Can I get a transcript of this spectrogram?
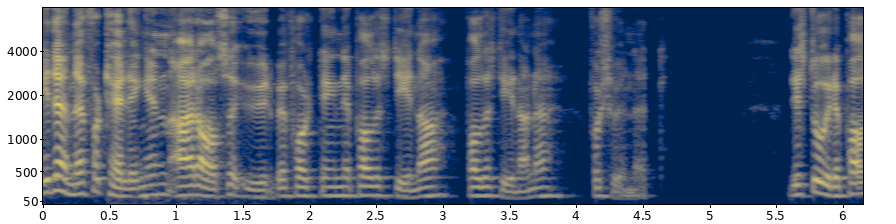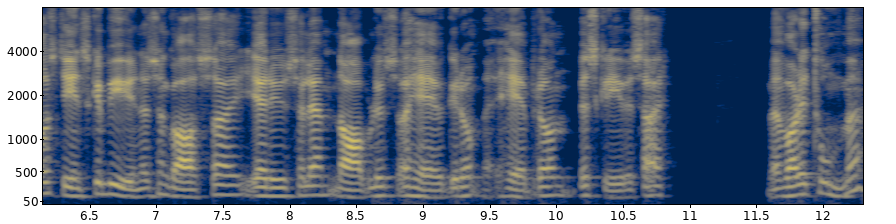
I denne fortellingen er altså urbefolkningen i Palestina, palestinerne, forsvunnet. De store palestinske byene som Gaza, Jerusalem, Nablus og Hebron beskrives her, men var de tomme?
